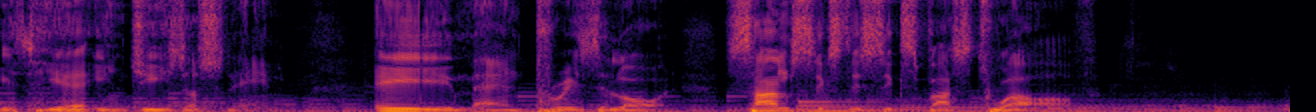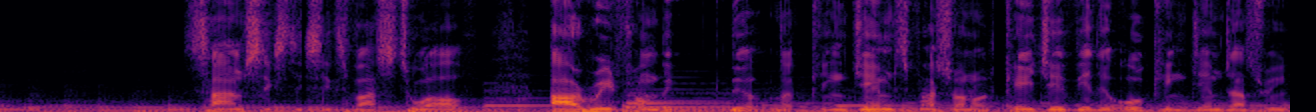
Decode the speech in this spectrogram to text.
is here in Jesus' name. Amen. Praise the Lord. Psalm 66, verse 12. Psalm 66, verse 12. I'll read from the, the, the, King James Version or KJV, the Old King James, as we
